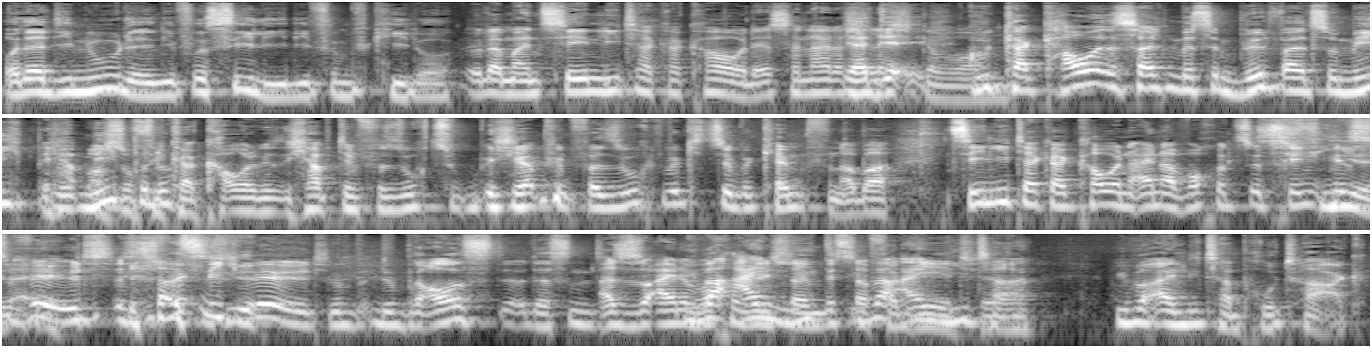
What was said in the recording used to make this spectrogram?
Oder die Nudeln, die Fossili, die 5 Kilo. Oder mein 10 Liter Kakao, der ist dann leider Ja, schlecht der, geworden. gut, Kakao ist halt ein bisschen blöd, weil es so Milch, Ich habe auch so viel Kakao. Ich habe den versucht zu, ich habe ihn versucht wirklich zu bekämpfen, aber 10 Liter Kakao in einer Woche zu trinken ist ey. wild. Ist ist wirklich viel. wild. Du, du brauchst, das sind Also so eine Woche, ein bis dann Lit- bis er über ein vergeht, Liter, ja. Über ein Liter pro Tag.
